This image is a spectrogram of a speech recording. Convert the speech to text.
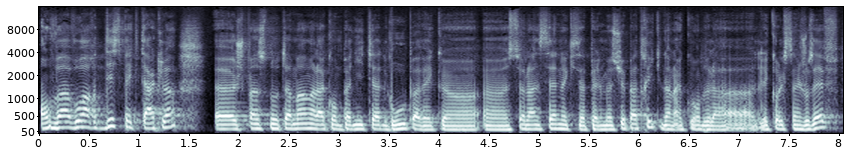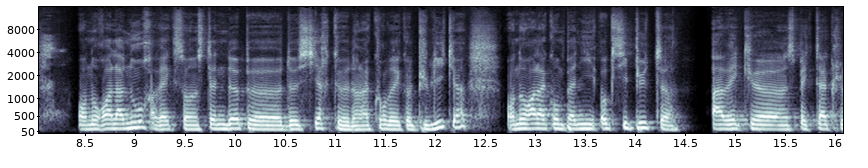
on va avoir des spectacles. Euh, je pense notamment à la compagnie Théâtre Groupe avec un, un seul en scène qui s'appelle Monsieur Patrick dans la cour de l'école Saint-Joseph. On aura Lanour avec son stand-up euh, de cirque dans la cour de l'école publique. On aura la compagnie Occiput avec euh, un spectacle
